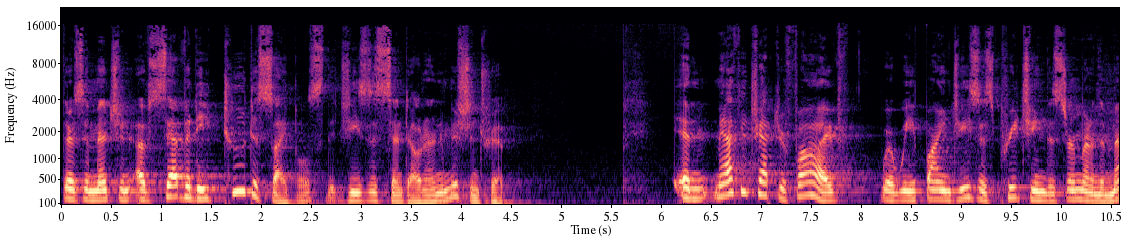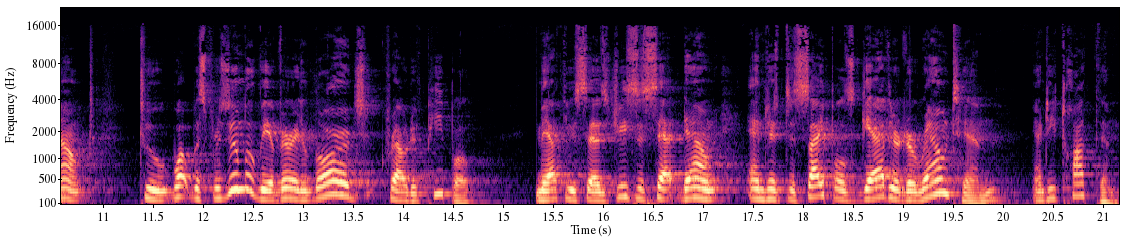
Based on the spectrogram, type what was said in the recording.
there's a mention of 72 disciples that Jesus sent out on a mission trip. In Matthew chapter 5, where we find Jesus preaching the Sermon on the Mount to what was presumably a very large crowd of people, Matthew says Jesus sat down and his disciples gathered around him and he taught them,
